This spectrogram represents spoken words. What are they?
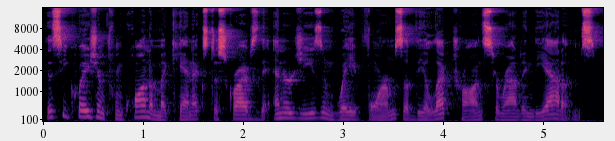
This equation from quantum mechanics describes the energies and waveforms of the electrons surrounding the atoms.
